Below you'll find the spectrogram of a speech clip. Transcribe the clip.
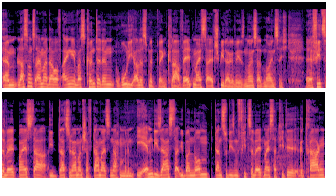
Ähm, lass uns einmal darauf eingehen, was könnte denn Rudi alles mitbringen? Klar, Weltmeister als Spieler gewesen, 1990. Äh, Vize-Weltmeister, die Nationalmannschaft damals nach einem EM-Desaster übernommen, dann zu diesem Vize-Weltmeistertitel getragen.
